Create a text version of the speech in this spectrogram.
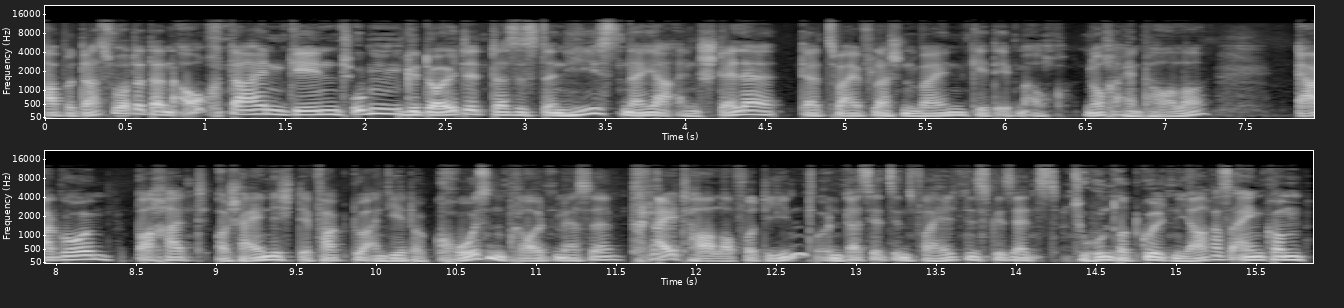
Aber das wurde dann auch dahingehend umgedeutet, dass es dann hieß, naja, anstelle der zwei Flaschen Wein geht eben auch noch ein Taler. Ergo, Bach hat wahrscheinlich de facto an jeder großen Brautmesse drei Taler verdient und das jetzt ins Verhältnis gesetzt zu 100 Gulden Jahreseinkommen.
